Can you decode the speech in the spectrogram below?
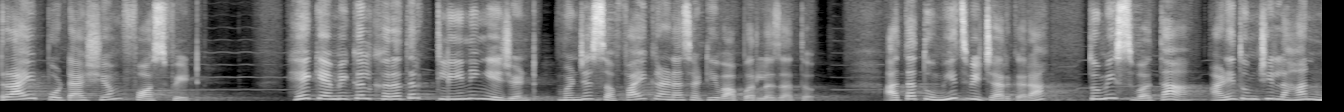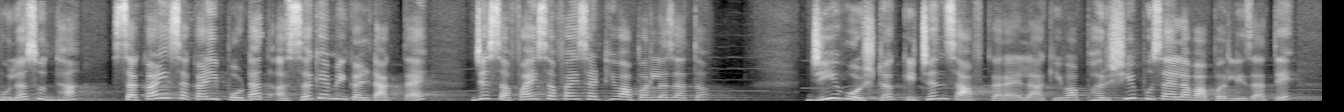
ट्राय पोटॅशियम फॉस्फेट. हे केमिकल खरं तर क्लिनिंग एजंट म्हणजे सफाई करण्यासाठी वापरलं जातं. आता तुम्हीच विचार करा तुम्ही स्वतः आणि तुमची लहान मुलंसुद्धा सकाळी सकाळी पोटात असं केमिकल टाकताय जे सफाई सफाईसाठी वापरलं जातं? जी गोष्ट किचन साफ करायला किंवा फरशी पुसायला वापरली जाते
